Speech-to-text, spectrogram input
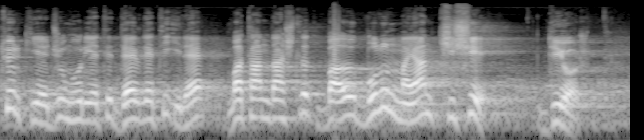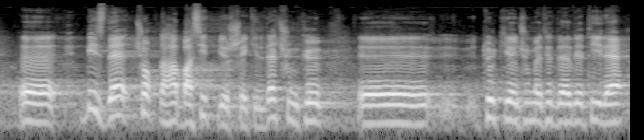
Türkiye Cumhuriyeti Devleti ile vatandaşlık bağı bulunmayan kişi diyor. Ee, biz de çok daha basit bir şekilde çünkü e, Türkiye Cumhuriyeti Devleti ile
